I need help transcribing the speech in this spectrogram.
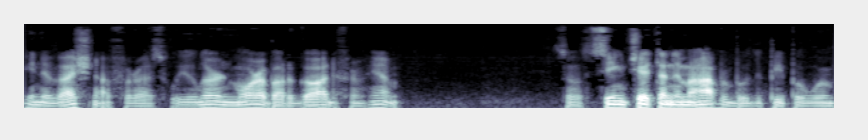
in the Vaishnava for us. We learn more about God from him. So seeing Chaitanya Mahaprabhu, the people were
